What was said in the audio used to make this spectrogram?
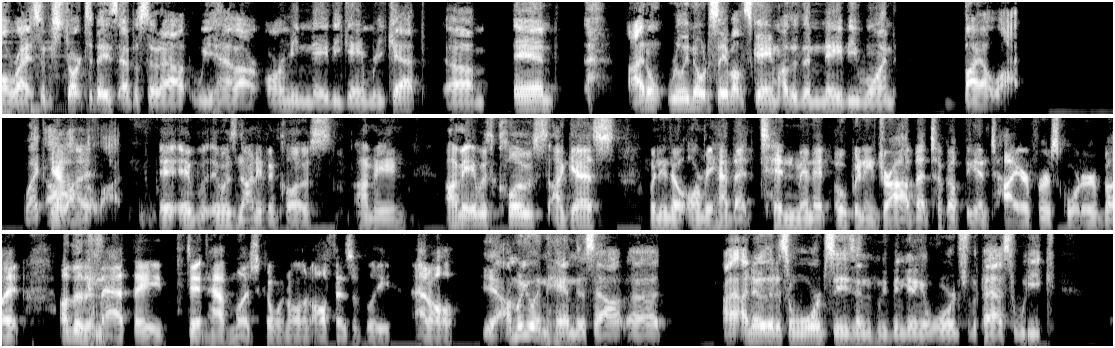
All right, so to start today's episode out, we have our Army Navy game recap. Um, and I don't really know what to say about this game other than Navy won by a lot. Like a yeah, lot, it, a lot. It, it, it was not even close. I mean, I mean, it was close, I guess, when you know Army had that 10 minute opening drive that took up the entire first quarter. But other than that, they didn't have much going on offensively at all. Yeah, I'm gonna go ahead and hand this out. Uh, I, I know that it's award season. We've been getting awards for the past week.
